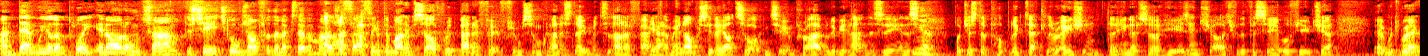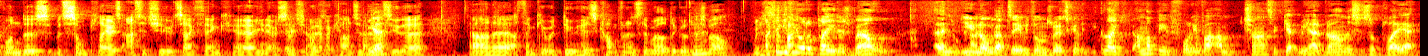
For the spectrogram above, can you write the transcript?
and then we'll employ in our own time. The search goes on for the next Everton I, manager. I, th- I think the man himself would benefit from some kind of statement to that effect. Yeah. I mean, obviously they are talking to him privately behind the scenes, Yeah. but just a public declaration that you know, so he is in charge for the foreseeable future. It would work wonders with some players' attitudes. I think, uh, you know, so there's a bit of accountability there, and uh, I think it would do his confidence the world of good as well. I think if you're a player as well, and you know that David Unsworth's good, like I'm not being funny, but I'm trying to get my head around this as a player,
